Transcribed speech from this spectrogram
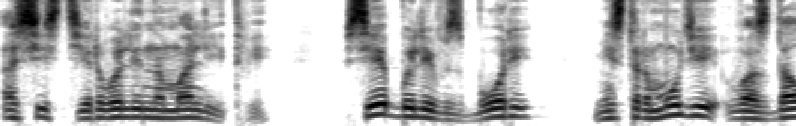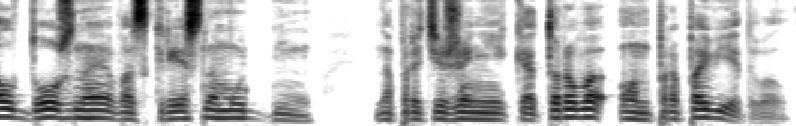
ассистировали на молитве. Все были в сборе. Мистер Муди воздал должное воскресному дню, на протяжении которого он проповедовал.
